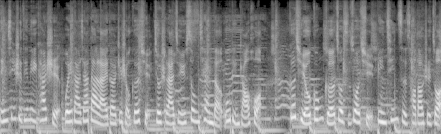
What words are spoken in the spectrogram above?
行新视听力开始为大家带来的这首歌曲，就是来自于宋茜的《屋顶着火》。歌曲由宫格作词作曲，并亲自操刀制作。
